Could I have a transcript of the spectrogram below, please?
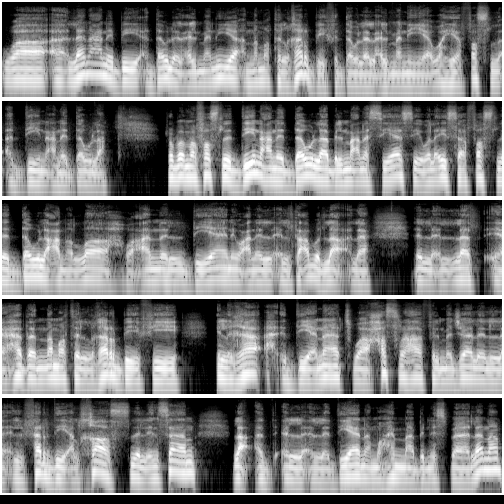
ولا نعني بالدولة العلمانية النمط الغربي في الدولة العلمانية وهي فصل الدين عن الدولة. ربما فصل الدين عن الدولة بالمعنى السياسي وليس فصل الدولة عن الله وعن الديانة وعن التعبد. لا, لا, لا, لا هذا النمط الغربي في إلغاء الديانات وحصرها في المجال الفردي الخاص للإنسان. لا الديانة مهمة بالنسبة لنا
